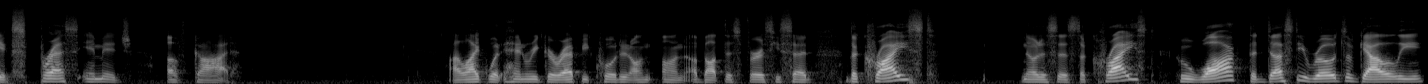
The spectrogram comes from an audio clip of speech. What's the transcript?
express image of God. I like what Henry Gariepy quoted on, on about this verse. He said, The Christ, notice this, the Christ who walked the dusty roads of Galilee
